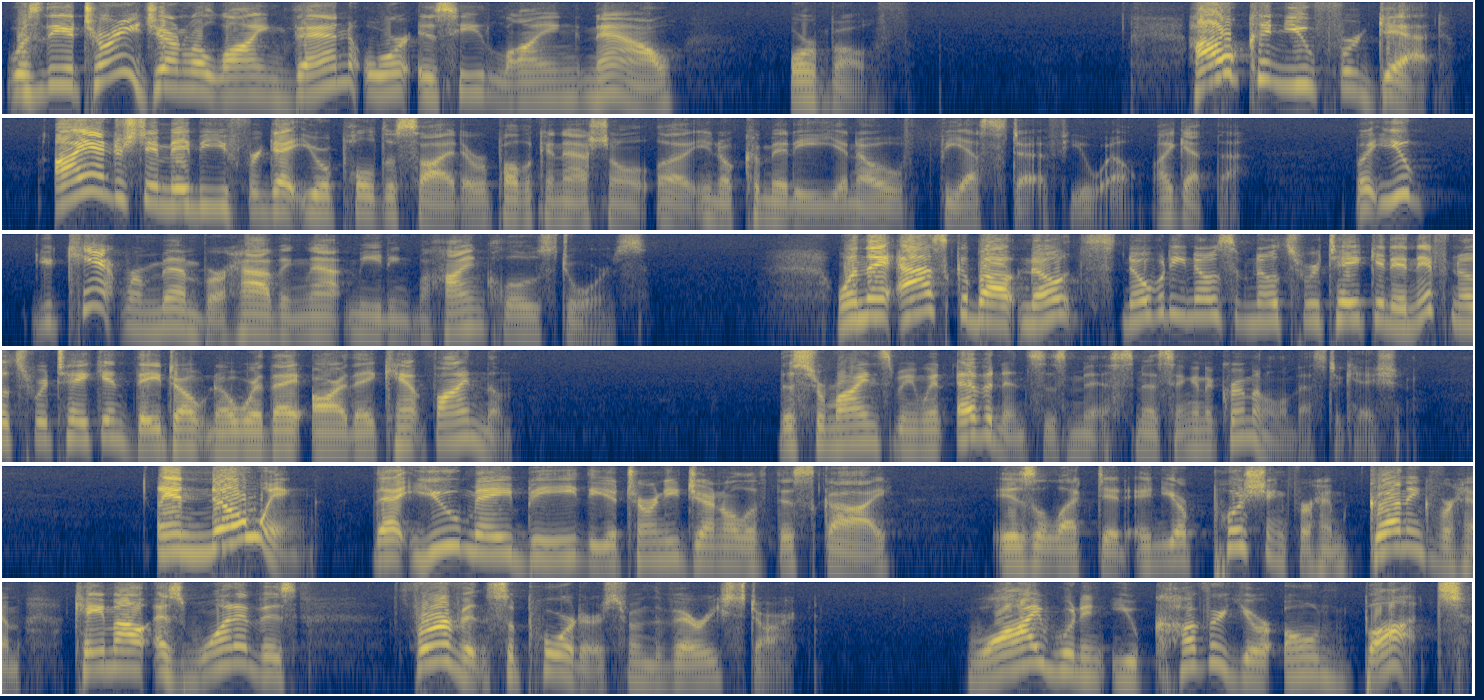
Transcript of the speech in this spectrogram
was the Attorney General lying then, or is he lying now, or both? How can you forget? I understand maybe you forget you were pulled aside a Republican National, uh, you know, committee, you know, fiesta, if you will. I get that, but you you can't remember having that meeting behind closed doors. When they ask about notes, nobody knows if notes were taken, and if notes were taken, they don't know where they are. They can't find them. This reminds me when evidence is miss, missing in a criminal investigation. And knowing that you may be the attorney general if this guy is elected and you're pushing for him, gunning for him, came out as one of his fervent supporters from the very start. Why wouldn't you cover your own butt?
